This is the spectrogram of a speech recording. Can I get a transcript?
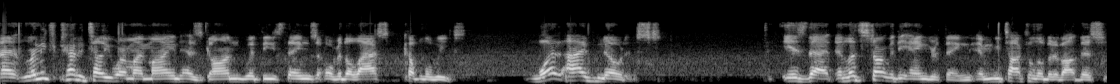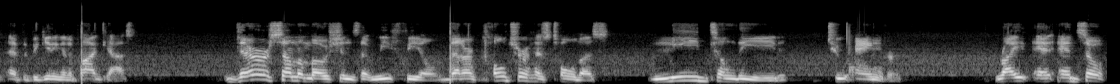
uh, let me kind of tell you where my mind has gone with these things over the last couple of weeks. What I've noticed is that, and let's start with the anger thing, and we talked a little bit about this at the beginning of the podcast. There are some emotions that we feel that our culture has told us need to lead to anger, right? And, and so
